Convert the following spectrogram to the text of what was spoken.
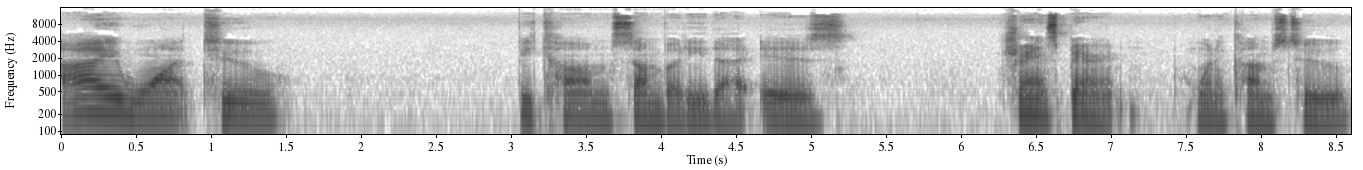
I want to become somebody that is transparent when it comes to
